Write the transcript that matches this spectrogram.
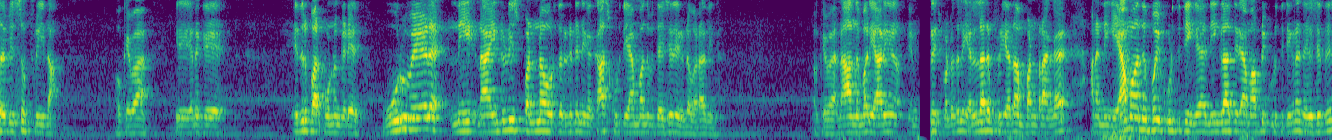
சர்வீஸும் ஃப்ரீ தான். ஓகேவா இது எனக்கு எதிர்பார்ப்பு ஒன்றும் கிடையாது. ஒருவேளை நீ நான் இன்ட்ரடியூஸ் பண்ண ஒருத்தர்கிட்ட நீங்கள் காசு கொடுத்து ஏமாந்து தயவுசெய்து என்கிட்ட வராதீங்க. ஓகேவா நான் அந்த மாதிரி யாரையும் என்கரேஜ் பண்ணுறதில்ல எல்லோரும் ஃப்ரீயாக தான் பண்ணுறாங்க ஆனால் நீங்கள் ஏமாந்து போய் கொடுத்துட்டீங்க நீங்களா தெரியாமல் அப்படி கொடுத்துட்டீங்கன்னா தயவுசெய்து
